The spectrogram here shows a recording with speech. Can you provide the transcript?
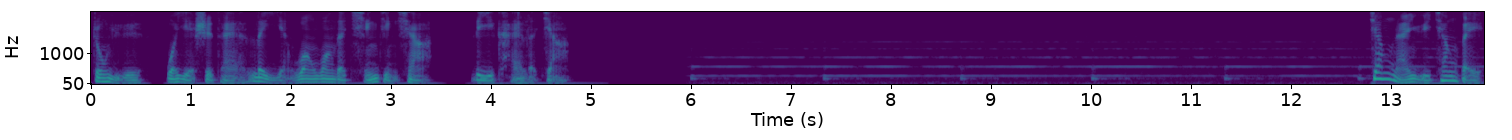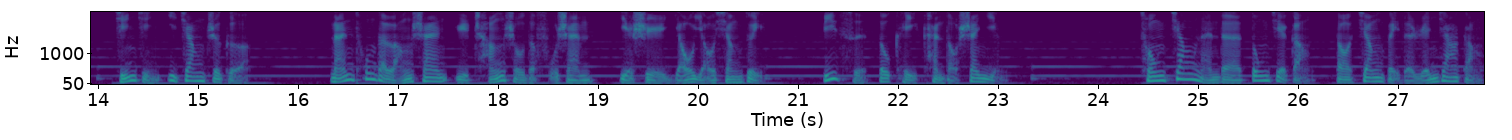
终于我也是在泪眼汪汪的情景下离开了家。江南与江北仅仅一江之隔。南通的狼山与常熟的福山也是遥遥相对，彼此都可以看到山影。从江南的东界港到江北的任家港，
